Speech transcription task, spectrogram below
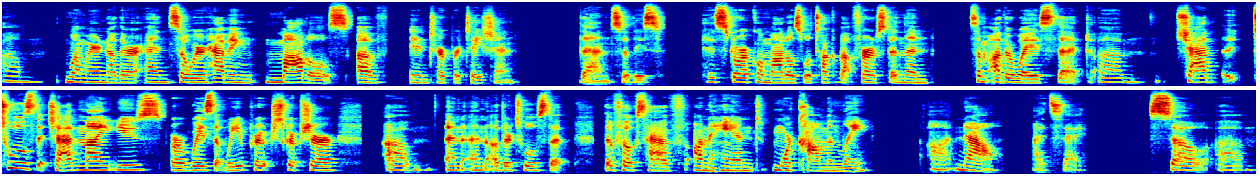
um, one way or another, and so we're having models of interpretation. Then, so these historical models we'll talk about first, and then some other ways that um, Chad tools that Chad and I use, or ways that we approach scripture, um, and and other tools that the folks have on hand more commonly uh, now. I'd say. So, um,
